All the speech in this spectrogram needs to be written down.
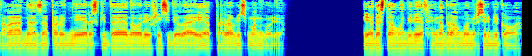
Ладно, за пару дней раскидаю навалившиеся дела и отправлюсь в Монголию. Я достал мобилет и набрал номер Серебрякова.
